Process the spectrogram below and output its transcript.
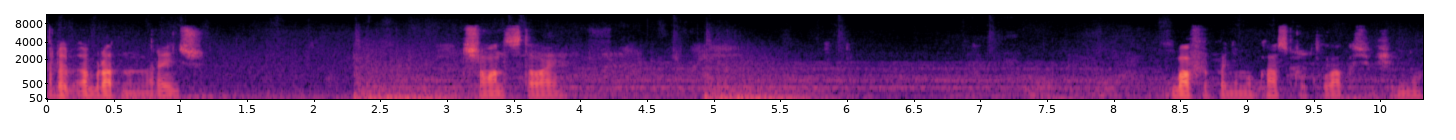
Обратно на рейндж. Шаман, вставай. Бафы по нему, каску, кулак, всю фигню.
